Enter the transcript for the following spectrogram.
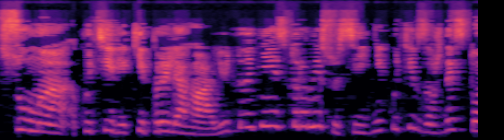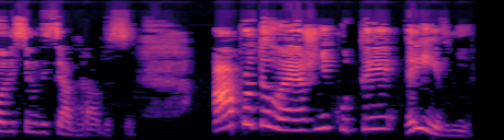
сума кутів, які прилягають до однієї сторони, сусідніх кутів завжди 180 градусів. А протилежні кути рівні.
